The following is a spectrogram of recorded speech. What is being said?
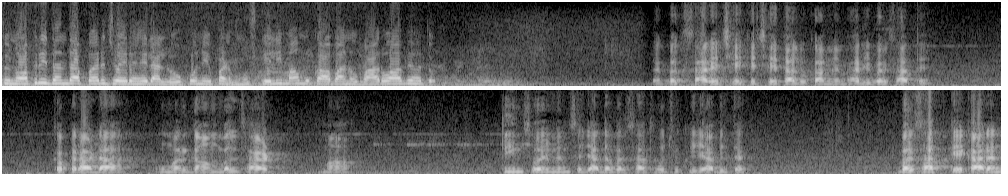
તો નોકરી ધંધા પર જઈ રહેલા લોકોને પણ મુશ્કેલીમાં મુકાવાનો વારો આવ્યો હતો लगभग साढ़े छः के छः तालुका में भारी बरसातें कपराडा उमरगांव वलसाड में तीन सौ एम से ज़्यादा बरसात हो चुकी है अभी तक बरसात के कारण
